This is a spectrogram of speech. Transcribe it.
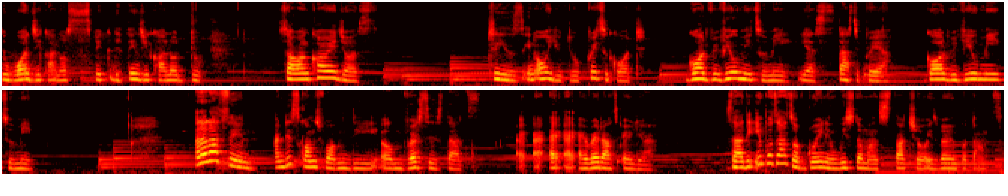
the words you cannot speak the things you cannot do so i encourage us please in all you do pray to god God, reveal me to me. Yes, that's the prayer. God, reveal me to me. Another thing, and this comes from the um, verses that I, I, I read out earlier, that the importance of growing in wisdom and stature is very important.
